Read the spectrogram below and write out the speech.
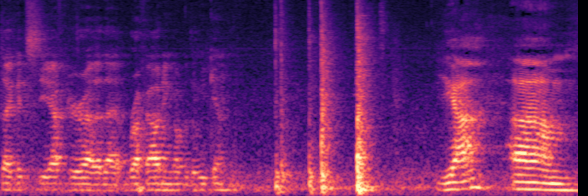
That gets you after uh, that rough outing over the weekend. Yeah. Um,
